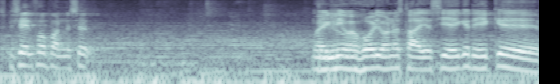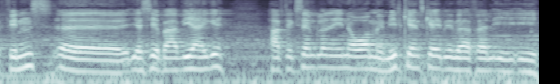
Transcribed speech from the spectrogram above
specialforbundene selv. Må jeg ikke lige hurtigt understrege, jeg siger ikke, at det ikke øh, findes. Øh, jeg siger bare, at vi har ikke haft eksemplerne ind over med mit kendskab i hvert fald i, i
